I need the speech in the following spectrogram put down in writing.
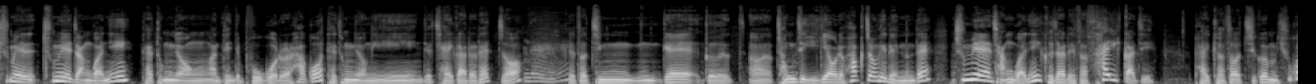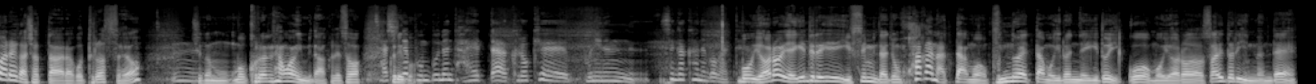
추미애 추미애 장관이 대통령한테 이제 보고를 하고 대통령이 이제 재가를 했죠. 네. 그래서 징계 그 어, 정직 2개월에 확정이 됐는데 추미애 장관이 그 자리에서 사의까지 밝혀서 지금 휴가를 가셨다라고 들었어요. 음. 지금 뭐 그런 상황입니다. 그래서 자신의 본분은 다 했다 그렇게 본인은 생각하는 것 같아요. 뭐 여러 얘기들이 음. 있습니다. 좀 화가 났다, 뭐 분노했다, 뭐 이런 얘기도 있고 뭐 여러 썰들이 있는데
